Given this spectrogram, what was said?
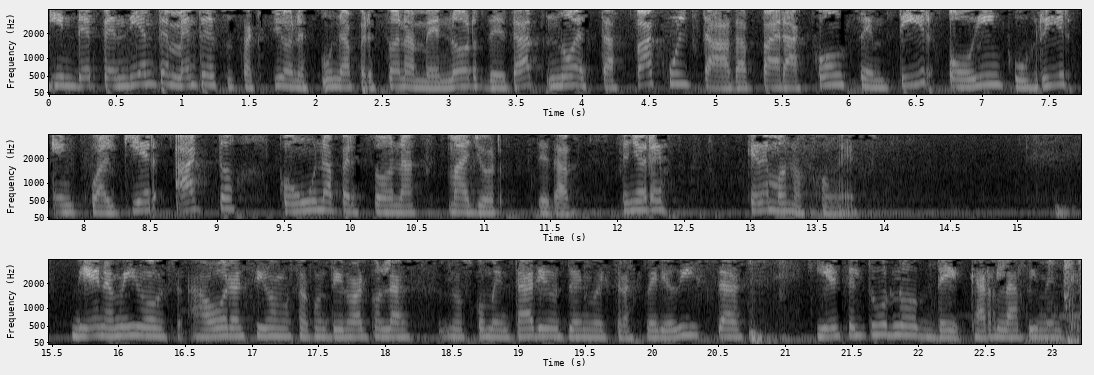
Independientemente de sus acciones, una persona menor de edad no está facultada para consentir o incurrir en cualquier acto con una persona mayor de edad. Señores, quedémonos con eso. Bien amigos, ahora sí vamos a continuar con las, los comentarios de nuestras periodistas y es el turno de Carla Pimentel.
